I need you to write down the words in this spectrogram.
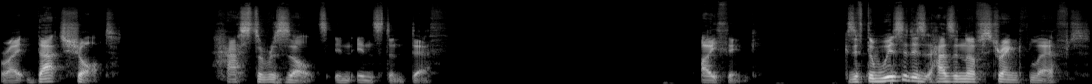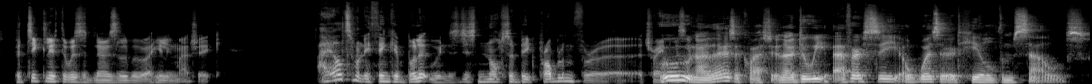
right? That shot has to result in instant death. I think. Because if the wizard is has enough strength left, particularly if the wizard knows a little bit about healing magic, I ultimately think a bullet wound is just not a big problem for a, a trained Ooh, wizard. now there's a question. Now, do we ever see a wizard heal themselves?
